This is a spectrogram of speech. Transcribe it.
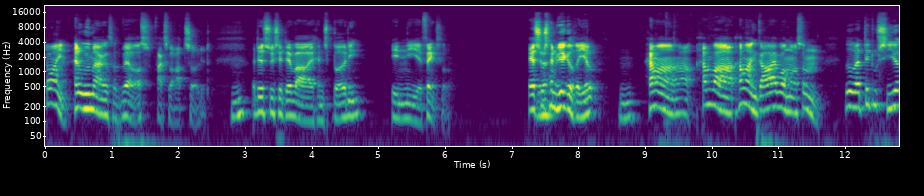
Der var en. Han udmærkede sig ved at også faktisk være ret solid. Mm. Og det synes jeg, det var øh, hans buddy inde i øh, fængslet. Jeg synes, Ja. han virkede reelt. Mm. Han var, han, var, han var en guy, hvor man var sådan, ved du hvad, det du siger,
